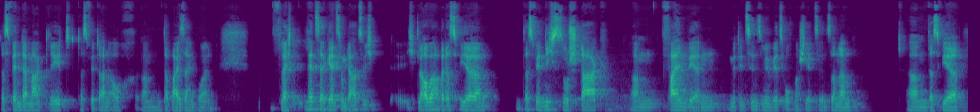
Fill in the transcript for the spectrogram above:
dass wenn der Markt dreht, dass wir dann auch ähm, dabei sein wollen. Vielleicht letzte Ergänzung dazu. Ich, ich glaube aber, dass wir dass wir nicht so stark ähm, fallen werden mit den Zinsen, wie wir jetzt hochmarschiert sind, sondern ähm, dass wir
